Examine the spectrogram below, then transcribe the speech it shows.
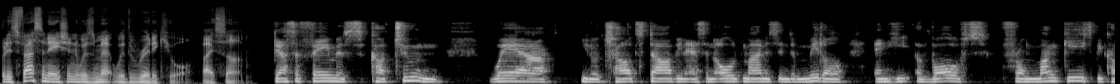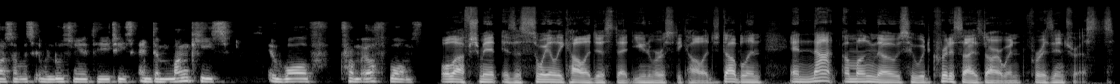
But his fascination was met with ridicule by some. There's a famous cartoon where you know Charles Darwin as an old man is in the middle and he evolves from monkeys because of his evolutionary theories and the monkeys evolve from earthworms. Olaf Schmidt is a soil ecologist at University College Dublin and not among those who would criticize Darwin for his interests.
